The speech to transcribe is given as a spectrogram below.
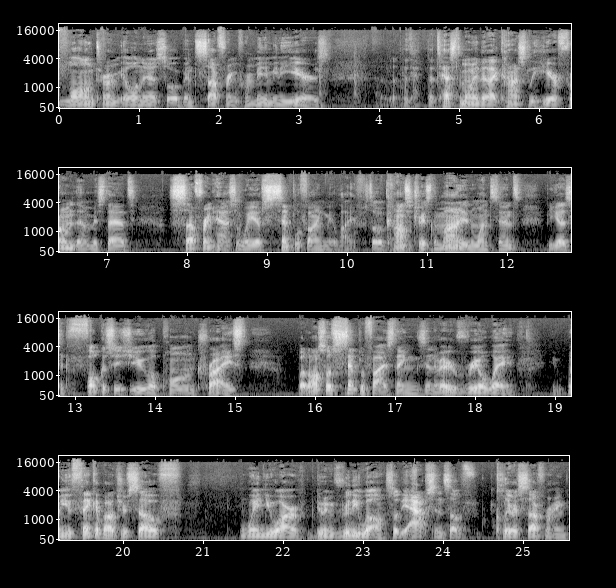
long term illness or have been suffering for many, many years, uh, the, the testimony that I constantly hear from them is that suffering has a way of simplifying their life. So it concentrates the mind in one sense because it focuses you upon Christ, but also simplifies things in a very real way. When you think about yourself when you are doing really well, so the absence of clear suffering,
